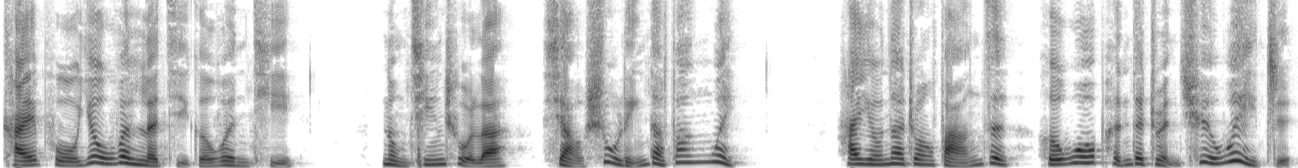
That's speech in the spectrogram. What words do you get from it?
凯普又问了几个问题，弄清楚了小树林的方位，还有那幢房子和窝棚的准确位置。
